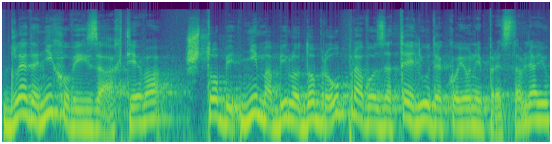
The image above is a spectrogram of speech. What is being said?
glede njihovih zahtjeva, što bi njima bilo dobro upravo za te ljude koji oni predstavljaju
